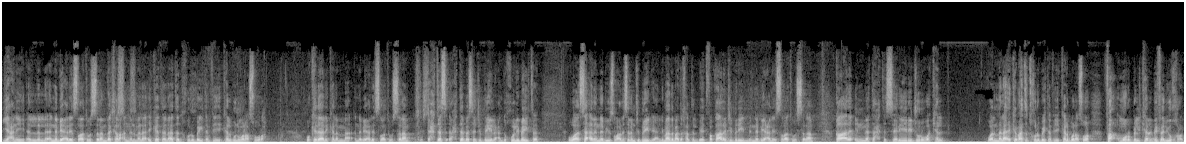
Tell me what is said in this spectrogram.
يعني ال- ال- النبي عليه الصلاة والسلام ذكر أن الملائكة لا تدخل بيتا فيه كلب ولا صورة. وكذلك لما النبي عليه الصلاة والسلام احتس احتبس جبريل عن دخول بيته وسأل النبي صلى الله عليه وسلم جبريل يعني لماذا ما دخلت البيت؟ فقال جبريل للنبي عليه الصلاة والسلام قال إن تحت السرير جرو كلب والملائكة ما تدخل بيتا فيه كلب ولا صورة فأمر بالكلب فليخرج.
